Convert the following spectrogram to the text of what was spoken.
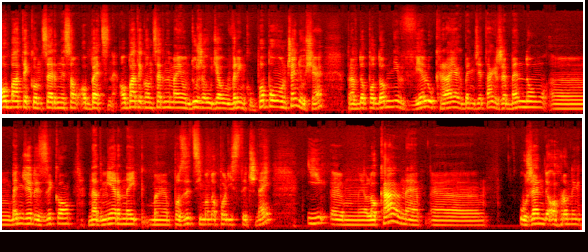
oba te koncerny są obecne. Oba te koncerny mają duże udziały w rynku. Po połączeniu się prawdopodobnie w wielu krajach będzie tak, że będą, e, będzie ryzyko nadmiernej pozycji monopolistycznej i e, lokalne e, urzędy ochrony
